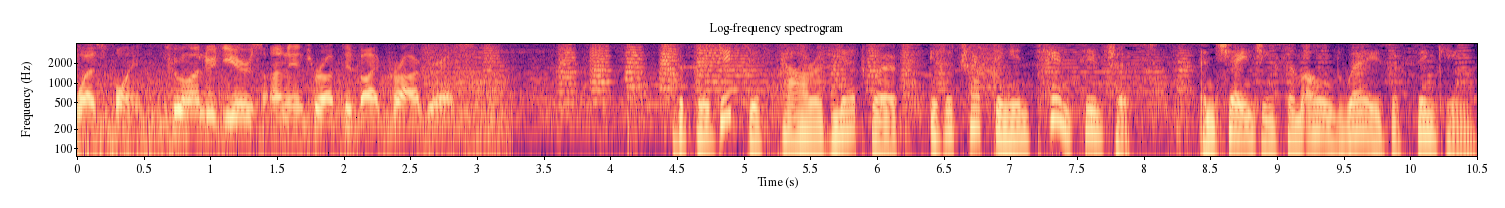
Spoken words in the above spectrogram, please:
West Point, 200 years uninterrupted by progress. The predictive power of networks is attracting intense interest and changing some old ways of thinking.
